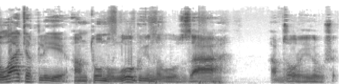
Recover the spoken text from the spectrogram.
Платят ли Антону Логвинову за обзоры игрушек?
